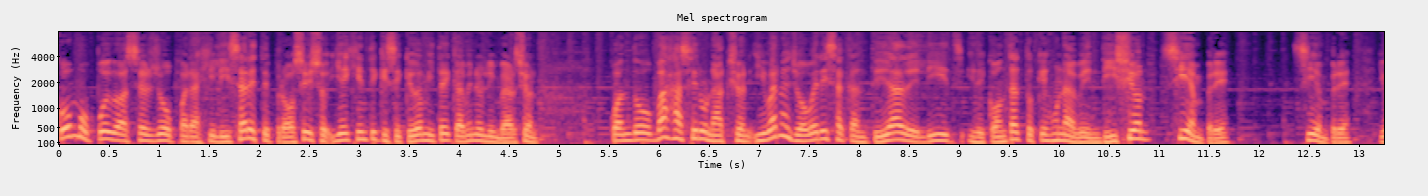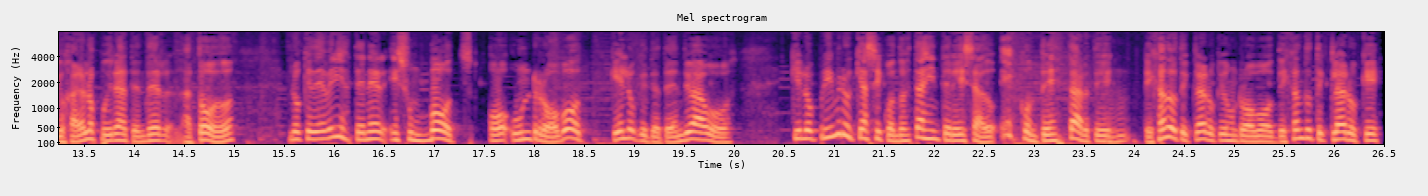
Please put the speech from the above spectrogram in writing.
¿cómo puedo hacer yo para agilizar este proceso? Y hay gente que se quedó a mitad de camino en la inversión. Cuando vas a hacer una acción y van a llover esa cantidad de leads y de contactos, que es una bendición siempre, siempre, y ojalá los pudieras atender a todos, lo que deberías tener es un bot o un robot, que es lo que te atendió a vos, que lo primero que hace cuando estás interesado es contestarte, dejándote claro que es un robot, dejándote claro que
